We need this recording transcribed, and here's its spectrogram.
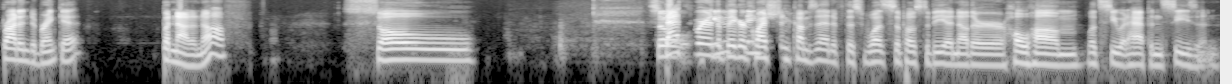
brought in DeBrincat, but not enough. So, so that's where the bigger think... question comes in. If this was supposed to be another ho hum, let's see what happens season,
